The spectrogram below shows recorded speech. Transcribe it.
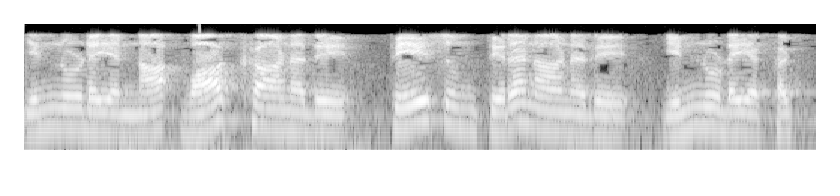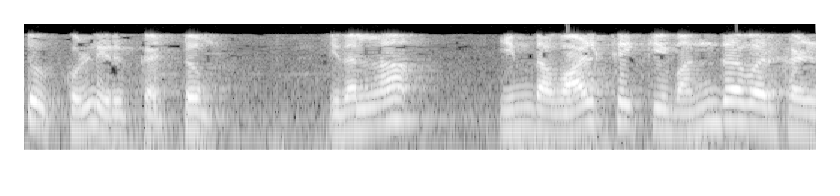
என்னுடைய வாக்கானது பேசும் திறனானது என்னுடைய கட்டுக்குள் இருக்கட்டும். இதெல்லாம் இந்த வாழ்க்கைக்கு வந்தவர்கள்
